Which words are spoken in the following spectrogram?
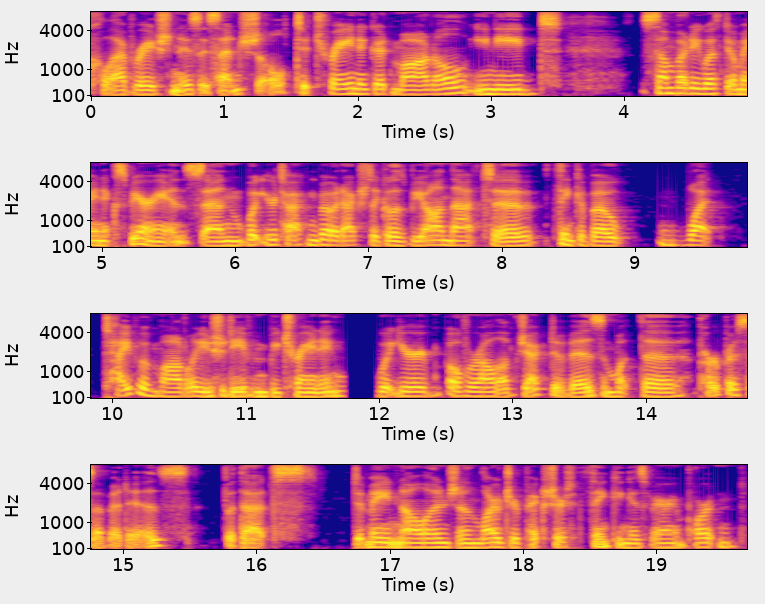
collaboration is essential. To train a good model, you need somebody with domain experience. And what you're talking about actually goes beyond that to think about what type of model you should even be training, what your overall objective is, and what the purpose of it is. But that's domain knowledge and larger picture thinking is very important.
